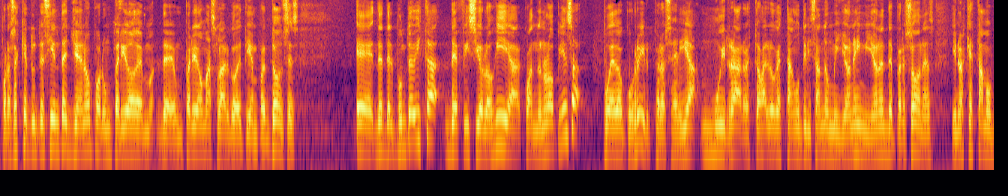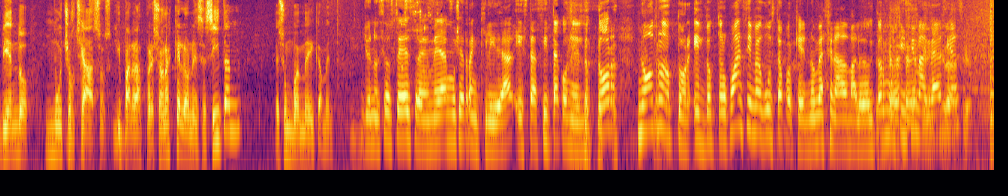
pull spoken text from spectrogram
Por eso es que tú te sientes lleno por un periodo, de un periodo más largo de tiempo. Entonces, eh, desde el punto de vista de fisiología, cuando uno lo piensa, puede ocurrir, pero sería muy raro. Esto es algo que están utilizando millones y millones de personas y no es que estamos viendo muchos casos. Y para las personas que lo necesitan, es un buen medicamento. Yo no sé a ustedes, pero a mí me da mucha tranquilidad esta cita con el doctor, no otro doctor. El doctor Juan sí me gusta porque no me hace nada malo. Doctor, muchísimas gracias. gracias.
